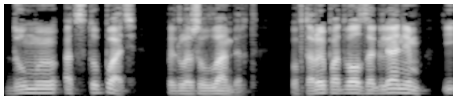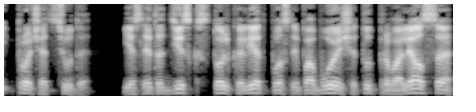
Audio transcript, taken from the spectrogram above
Думаю, отступать, предложил Ламберт. Во второй подвал заглянем и прочь отсюда. Если этот диск столько лет после побоища тут провалялся,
